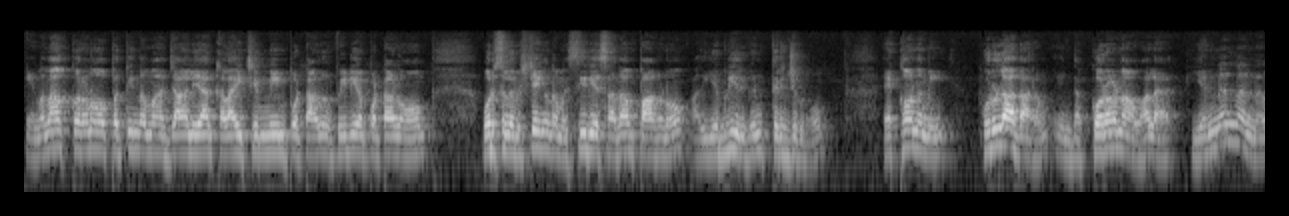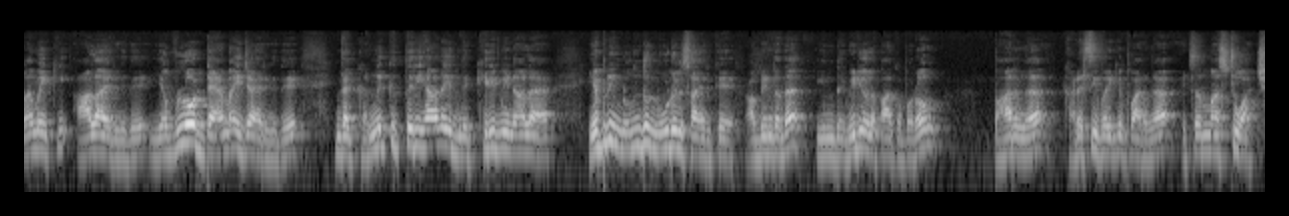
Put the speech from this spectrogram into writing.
என்னதான் கொரோனாவை பற்றி நம்ம ஜாலியாக கலாய்ச்சி மீன் போட்டாலும் வீடியோ போட்டாலும் ஒரு சில விஷயங்கள் நம்ம சீரியஸாக தான் பார்க்கணும். அது எப்படி இருக்குன்னு தெரிஞ்சுக்கணும். எக்கானமி பொருளாதாரம் இந்த கொரோனாவால் என்னென்ன நிலைமைக்கு ஆளாயிருக்குது எவ்வளோ டேமேஜ் ஆகிருக்குது இந்த கண்ணுக்கு தெரியாத இந்த கிருமினால் எப்படி நொந்து நூடுல்ஸ் ஆகிருக்கு அப்படின்றத இந்த வீடியோவில் பார்க்க போகிறோம் பாருங்கள் கடைசி வரைக்கும் பாருங்கள் இட்ஸ் அ மஸ்ட் வாட்ச்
